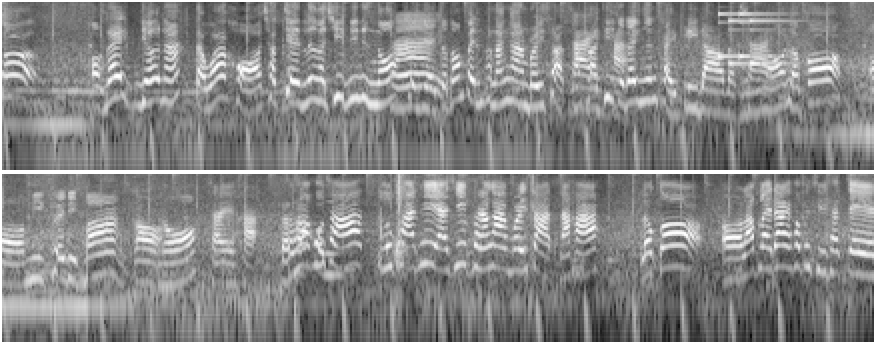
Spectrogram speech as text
ก็ออกได้เยอะนะ แต่ว่าขอชัดเจนเรื่องอาชีพนิดนึงเนาะใช่ส่วนใหญ่จะต้องเป็นพนักงานบริษัทนะใช่คะ ค่ะที่จะได้เงื่อนไขฟรีดาวน์แบบนี้เนาะใช่ แล้วก็เอ่อมีเครดิตบ้างก็ เนาะ ใช่ค่ะแต่สำหถ้ารับคน ลูกค้าลูกค้าที่อาชีพพนักงานบริษัทนะคะ แล้วก็เอ่อรับรายได้เข้าบัญชีชัดเจน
